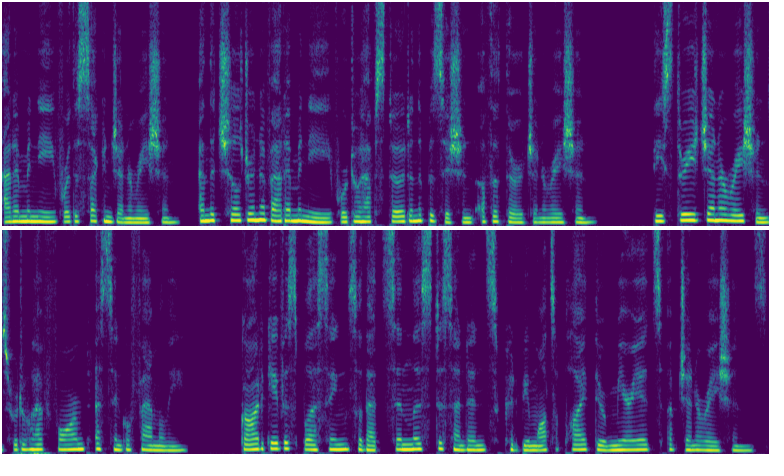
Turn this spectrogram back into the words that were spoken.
Adam and Eve were the second generation, and the children of Adam and Eve were to have stood in the position of the third generation. These three generations were to have formed a single family. God gave his blessing so that sinless descendants could be multiplied through myriads of generations.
